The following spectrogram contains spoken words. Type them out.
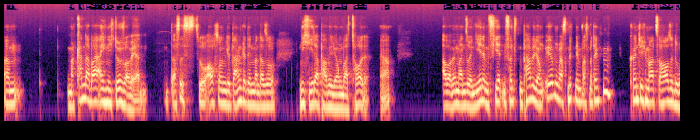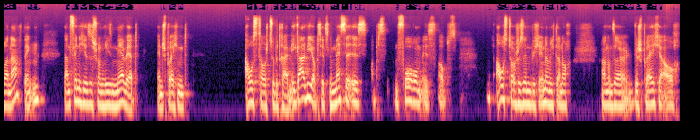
Ähm, man kann dabei eigentlich nicht döver werden. Das ist so auch so ein Gedanke, den man da so, nicht jeder Pavillon war toll, ja. Aber wenn man so in jedem vierten, fünften Pavillon irgendwas mitnimmt, was man denkt, hm, könnte ich mal zu Hause drüber nachdenken, dann finde ich, ist es schon ein riesen Mehrwert, entsprechend Austausch zu betreiben. Egal wie, ob es jetzt eine Messe ist, ob es ein Forum ist, ob es Austausche sind. Ich erinnere mich da noch an unsere Gespräche auch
